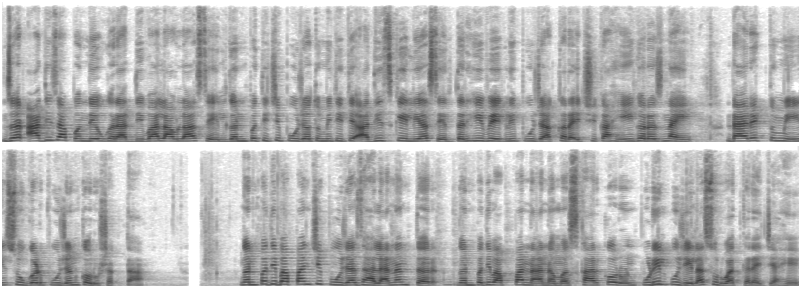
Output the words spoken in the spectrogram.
जर आधीच आपण देवघरात दिवा लावला असेल गणपतीची पूजा तुम्ही तिथे आधीच केली असेल तर ही वेगळी पूजा करायची काहीही गरज नाही. डायरेक्ट तुम्ही सुगड पूजन करू शकता. गणपती बाप्पांची पूजा झाल्यानंतर गणपती बाप्पांना नमस्कार करून पुढील पूजेला सुरुवात करायची आहे.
